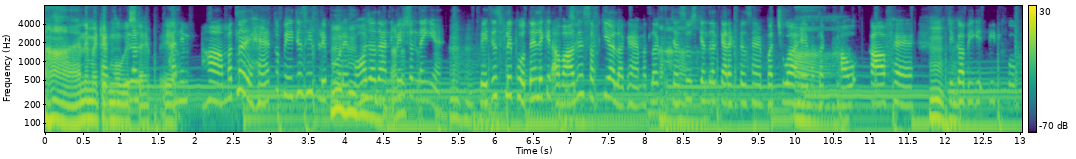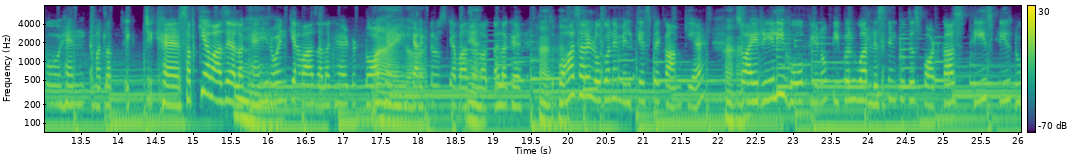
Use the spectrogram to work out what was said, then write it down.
हाँ एनिमेटेड मूवीज़ टाइप हाँ मतलब हैं तो पेजेस ही फ्लिप हो हम्म, रहे हैं। हम्म, बहुत ज़्यादा हम्म, एनिमेशन नहीं है। हम्म, पेजेस फ्लिप होते हैं लेकिन आवाज़ें सबकी अलग हैं। मतलब हाँ, जैसे हाँ, उसके अंदर कैरेक्टर्स हैं बचुआ है मतलब हाँ। काफ है हम्म, चिका बीबी बीबी कोको हैन मतलब एक चिक है सबकी आवाज़ें अलग हैं। हम्म। हीरोइन की आवाज़ अलग है डॉग है मेन कैरेक्टर उसकी आवाज़ अलग है। हाँ, तो हाँ, बहुत सारे लोगों ने मिलकर इस पे काम किया है हाँ, so हाँ, i really hope you know people who are listening to this podcast please please do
